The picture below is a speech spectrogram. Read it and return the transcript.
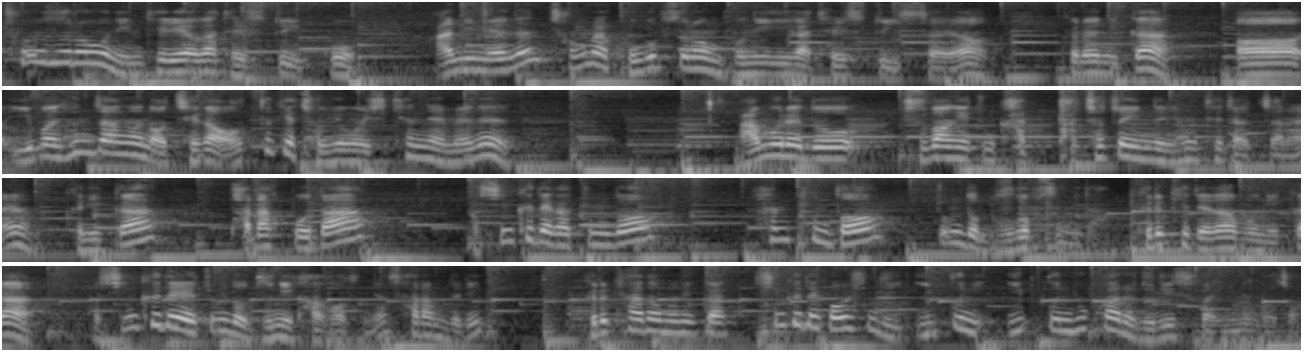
촌스러운 인테리어가 될 수도 있고 아니면은 정말 고급스러운 분위기가 될 수도 있어요. 그러니까 어, 이번 현장은 어, 제가 어떻게 적용을 시켰냐면은 아무래도 주방이 좀 가- 닫혀져 있는 형태였잖아요. 그러니까 바닥보다 싱크대가 좀더 한 톤 더좀더 무겁습니다. 그렇게 되다 보니까 싱크대에 좀 더 눈이 가거든요, 사람들이. 그렇게 하다 보니까 싱크대가 훨씬 더 이쁜 이쁜 효과를 누릴 수가 있는 거죠.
